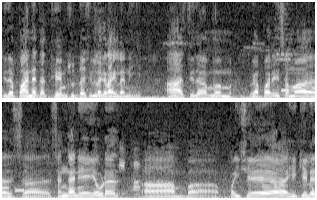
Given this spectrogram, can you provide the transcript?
तिथं पाण्याचा थेंबसुद्धा शिल्लक राहिला नाही आज तिथं म- व्यापारी समा संघाने एवढं ब- पैसे हे केलेत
